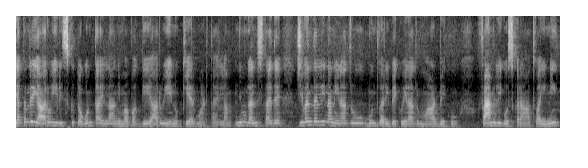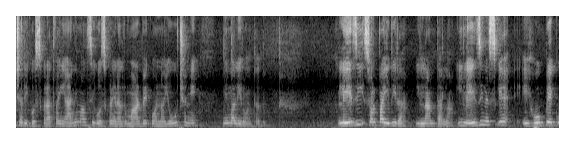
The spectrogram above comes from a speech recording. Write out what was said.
ಯಾಕಂದರೆ ಯಾರೂ ಈ ರಿಸ್ಕ್ ತೊಗೊತಾ ಇಲ್ಲ, ನಿಮ್ಮ ಬಗ್ಗೆ ಯಾರೂ ಏನೂ ಕೇರ್ ಮಾಡ್ತಾ ಇಲ್ಲ. ನಿಮ್ಗೆ ಅನಿಸ್ತಾ ಇದೆ, ಜೀವನದಲ್ಲಿ ನಾನು ಏನಾದರೂ ಮುಂದುವರಿಬೇಕು, ಏನಾದರೂ ಮಾಡಬೇಕು, ಫ್ಯಾಮಿಲಿಗೋಸ್ಕರ ಅಥವಾ ಈ ನೇಚರಿಗೋಸ್ಕರ ಅಥವಾ ಈ ಆ್ಯನಿಮಲ್ಸಿಗೋಸ್ಕರ ಏನಾದರೂ ಮಾಡಬೇಕು ಅನ್ನೋ ಯೋಚನೆ ನಿಮ್ಮಲ್ಲಿರುವಂಥದ್ದು. ಲೇಜಿ ಸ್ವಲ್ಪ ಇದ್ದೀರಾ ಇಲ್ಲ ಅಂತಲ್ಲ. ಈ ಲೇಜಿನೆಸ್ಗೆ ಹೋಗಬೇಕು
